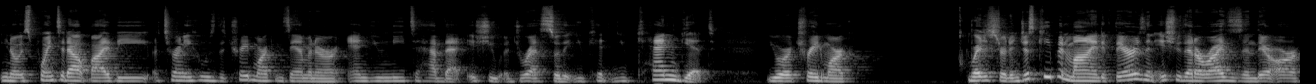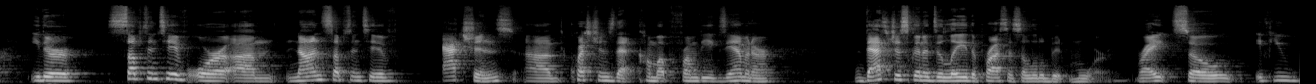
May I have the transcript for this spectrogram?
you know is pointed out by the attorney who's the trademark examiner, and you need to have that issue addressed so that you can you can get your trademark registered. And just keep in mind if there is an issue that arises and there are either substantive or um, non substantive actions, uh, questions that come up from the examiner, that's just going to delay the process a little bit more, right? So if you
